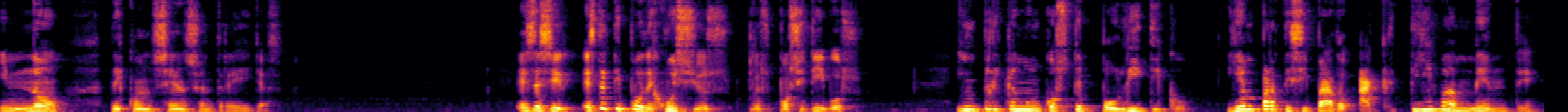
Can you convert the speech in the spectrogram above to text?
y no de consenso entre ellas. Es decir, este tipo de juicios, los positivos, implican un coste político y han participado activamente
